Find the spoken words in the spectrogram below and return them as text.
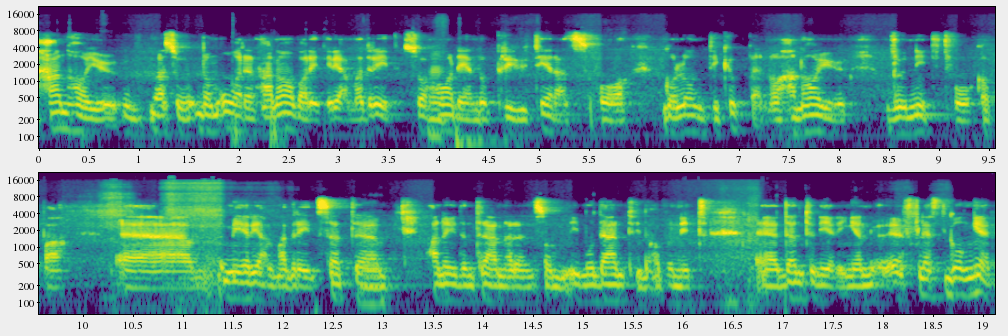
Han har ju, alltså de åren han har varit i Real Madrid så mm. har det ändå prioriterats att gå långt i kuppen och han har ju vunnit två koppar eh, med Real Madrid. Så att, eh, mm. han är ju den tränaren som i modern tid har vunnit eh, den turneringen eh, flest gånger.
